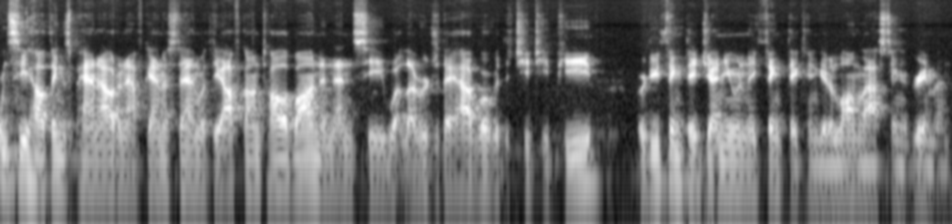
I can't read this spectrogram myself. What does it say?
and see how things pan out in Afghanistan with the Afghan Taliban and then see what leverage they have over the TTP? Or do you think they genuinely think they can get a long lasting agreement?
